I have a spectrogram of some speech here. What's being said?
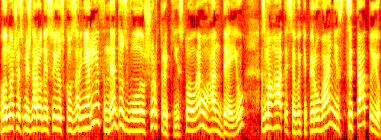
Водночас міжнародний союз ковзарнярів не дозволив шортрекісту Олегу Гандею змагатися в екіпіруванні з цитатою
